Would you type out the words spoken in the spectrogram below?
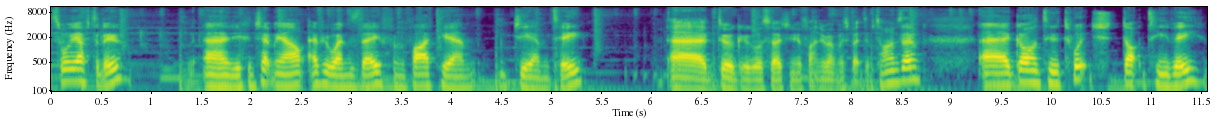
So, what you have to do and you can check me out every Wednesday from 5 pm GMT. Uh, do a Google search and you'll find your own respective time zone. Uh, go on to twitch.tv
